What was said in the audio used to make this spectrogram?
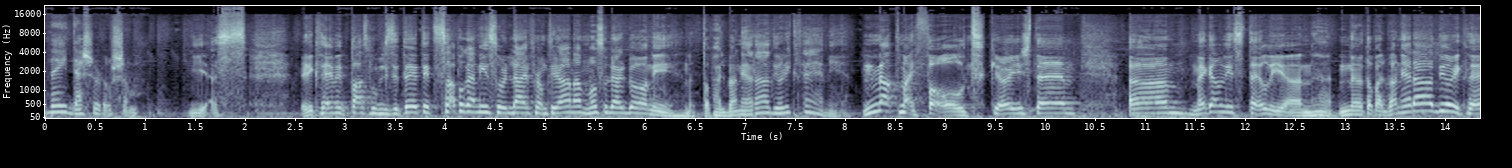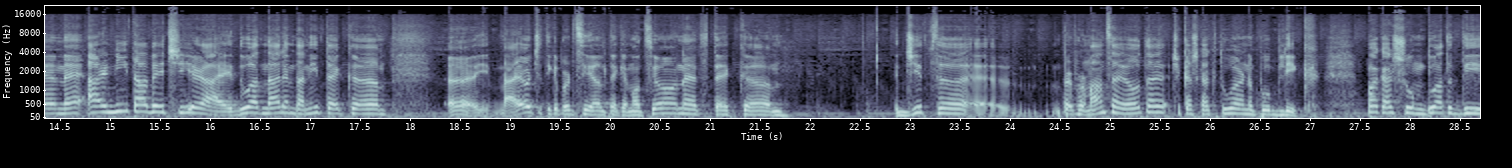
dhe i dashurushëm. Yes. Rikthehemi pas publicitetit. Sapo ka nisur live from Tirana, mos u largoni. Në Top Albania Radio rikthehemi. Not my fault. Kjo ishte um, Megan Thee Stallion në Top Albania Radio rikthehemi me Arnita Beqiraj. Dua të ndalem tani tek uh, ajo që ti ke përcjellë tek emocionet, tek uh, gjithë performanca jote që ka shkaktuar në publik. Pak a shumë dua të di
